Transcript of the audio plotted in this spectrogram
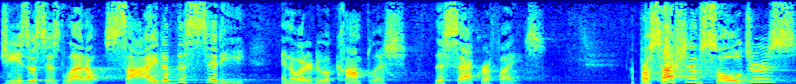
Jesus is led outside of the city in order to accomplish this sacrifice. A procession of soldiers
